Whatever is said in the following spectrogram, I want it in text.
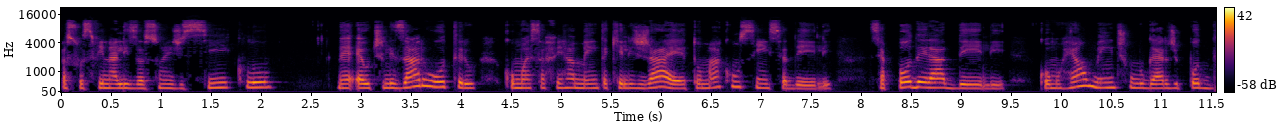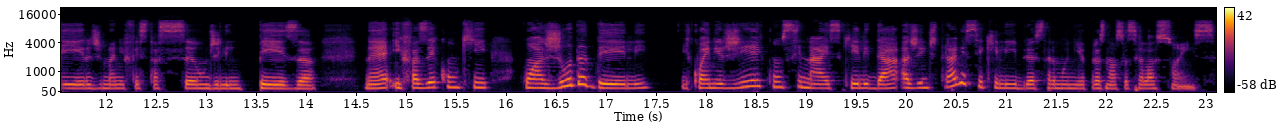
as suas finalizações de ciclo. Né? É utilizar o útero como essa ferramenta que ele já é, tomar consciência dele, se apoderar dele, como realmente um lugar de poder, de manifestação, de limpeza, né? E fazer com que, com a ajuda dele e com a energia e com os sinais que ele dá, a gente traga esse equilíbrio, essa harmonia para as nossas relações,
